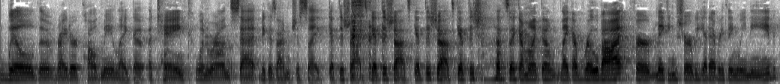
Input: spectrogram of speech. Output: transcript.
Will, the writer, called me like a, a, tank when we're on set because I'm just like, get the shots, get the shots, get the shots, get the shots. Like I'm like a like a robot for making sure we get everything we need.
